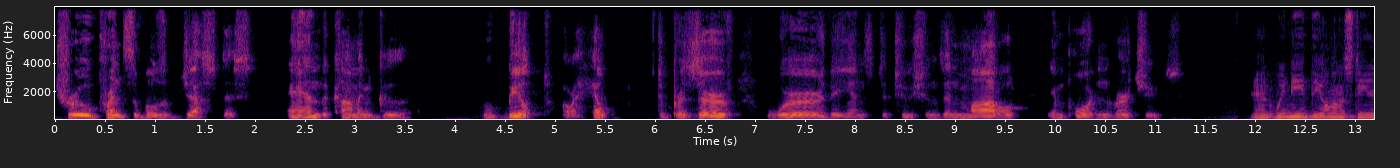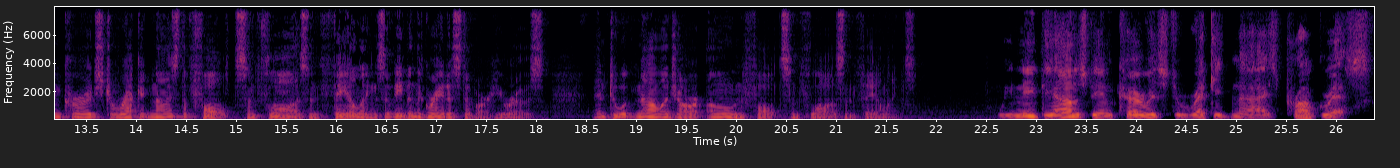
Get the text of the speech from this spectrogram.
true principles of justice and the common good, who built or helped to preserve worthy institutions and model important virtues. And we need the honesty and courage to recognize the faults and flaws and failings of even the greatest of our heroes, and to acknowledge our own faults and flaws and failings. We need the honesty and courage to recognize progress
